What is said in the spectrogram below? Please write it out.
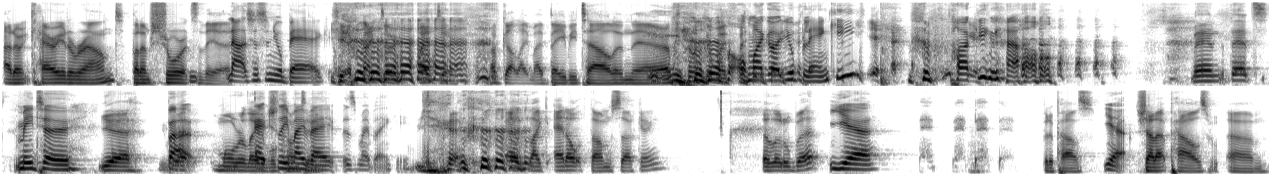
I don't carry it around, but I'm sure it's there. Nah, it's just in your bag. Yeah, I do. I do. I've got like my baby towel in there. My oh my god, you're blanky. Fucking hell. Man, that's Me too. yeah. But more relatable. Actually, my content. vape is my blankie. Yeah, And, like adult thumb sucking, a little bit. Yeah. Bit of pals. Yeah. Shout out pals. Um,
